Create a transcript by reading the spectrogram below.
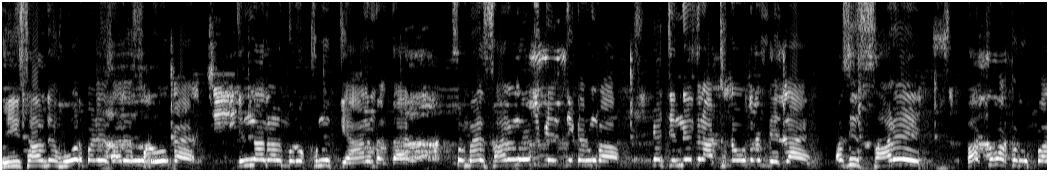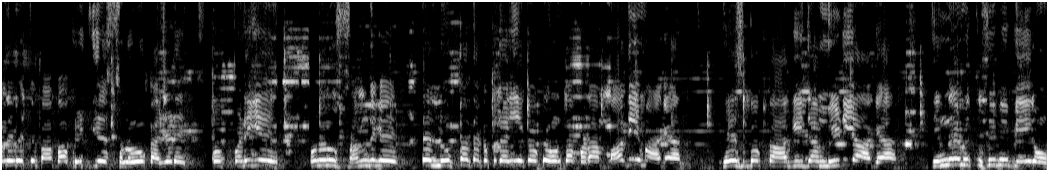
ਫਰੀਦ ਸਾਹਿਬ ਦੇ ਹੋਰ ਬੜੇ ਸਾਰੇ ਸ਼ਲੋਕ ਹੈ, ਜਿਨ੍ਹਾਂ ਨਾਲ ਮਨੁੱਖ ਨੂੰ ਗਿਆਨ ਮਿਲਦਾ ਹੈ। ਸੋ ਮੈਂ ਸਾਰਿਆਂ ਨੂੰ ਇਹ ਵੀ ਬੇਨਤੀ ਕਰੂੰਗਾ ਕਿ ਜਿੰਨੇ ਦਿਨ 8-9 ਦਿਨ ਮੇਲਾ ਹੈ, ਅਸੀਂ ਸਾਰੇ ਵੱਖ-ਵੱਖ ਰੂਪਾਂ ਦੇ ਵਿੱਚ ਬਾਬਾ ਫਰੀਦ ਜੀ ਦੇ ਸ਼ਲੋਕ ਆ ਜਿਹੜੇ ਉਹ ਪੜ੍ਹੀਏ, ਉਹਨਾਂ ਨੂੰ ਸਮਝ ਸਮਝੀਏ ਤੇ ਲੋਕਾਂ ਤੱਕ ਪਹੁੰਚਾਈਏ, ਕਿਉਂਕਿ ਹੁਣ ਤਾਂ ਬੜਾ ਮਾਧਿਅਮ ਆ ਗਿਆ। ਫੇਸਬੁੱਕ ਆ ਗਈ ਜਾਂ ਮੀਡੀਆ ਆ ਗਿਆ, ਜਿੰਨੇ ਵੀ ਤੁਸੀਂ ਵੀ ਵੀਰ ਹੋ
